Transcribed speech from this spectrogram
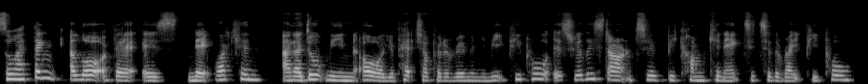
So I think a lot of it is networking. And I don't mean, oh, you pitch up in a room and you meet people. It's really starting to become connected to the right people.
